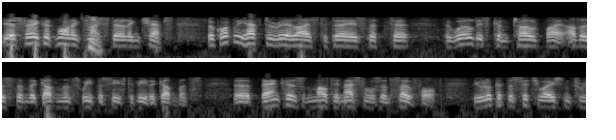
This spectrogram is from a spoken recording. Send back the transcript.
Yes, very good morning to Hi. you, Sterling chaps. Look, what we have to realize today is that uh, the world is controlled by others than the governments we perceive to be the governments. Uh, bankers and multinationals and so forth. You look at the situation, for,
